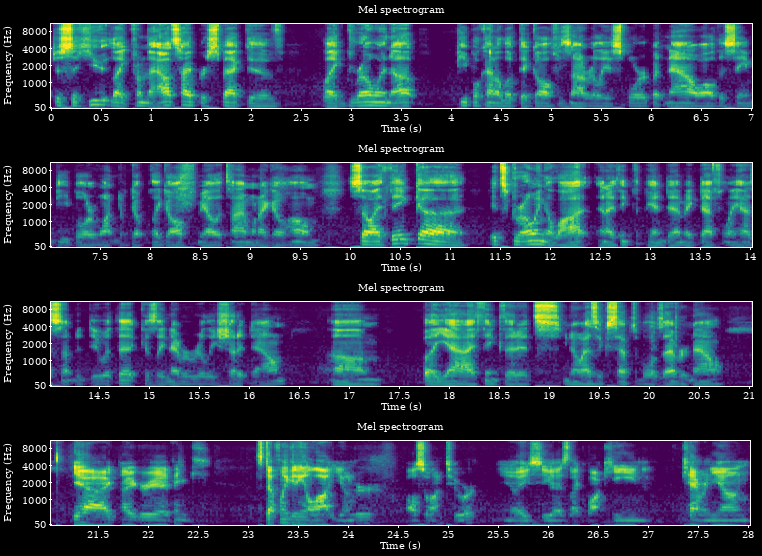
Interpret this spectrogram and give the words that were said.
just a huge, like from the outside perspective, like growing up, people kind of looked at golf as not really a sport. But now all the same people are wanting to go play golf with me all the time when I go home. So I think. Uh, it's growing a lot and i think the pandemic definitely has something to do with it because they never really shut it down um, but yeah i think that it's you know as acceptable as ever now Yeah, I, I agree. I think it's definitely getting a lot younger. Also on tour, you know, you see guys like Joaquin and Cameron Young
